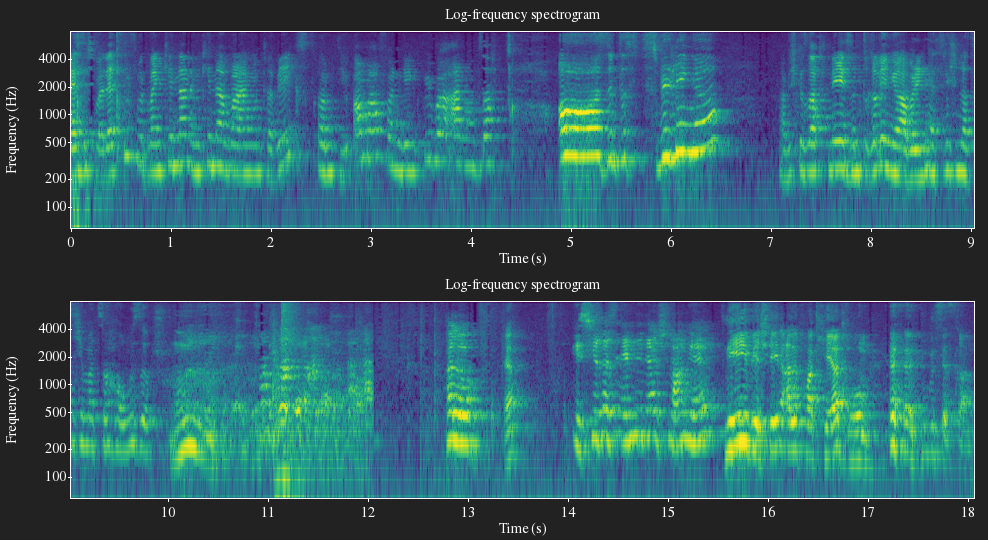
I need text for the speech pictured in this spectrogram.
letztens mit meinen Kindern im Kinderwagen unterwegs, kommt die Oma von gegenüber an und sagt, oh, sind das Zwillinge? Habe ich gesagt, nee, sind Drillinge, aber den hässlichen lasse ich immer zu Hause. Hallo, Ja? ist hier das Ende der Schlange? Nee, wir stehen alle verkehrt rum. Du bist jetzt dran.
